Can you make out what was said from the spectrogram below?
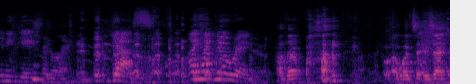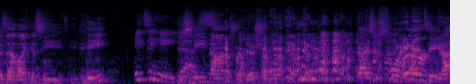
an engagement ring. Yes. I have no ring. How that? What's that? Is that is that like is he he? It's a he, Is he non-traditional? Guys, it's 2019. I,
